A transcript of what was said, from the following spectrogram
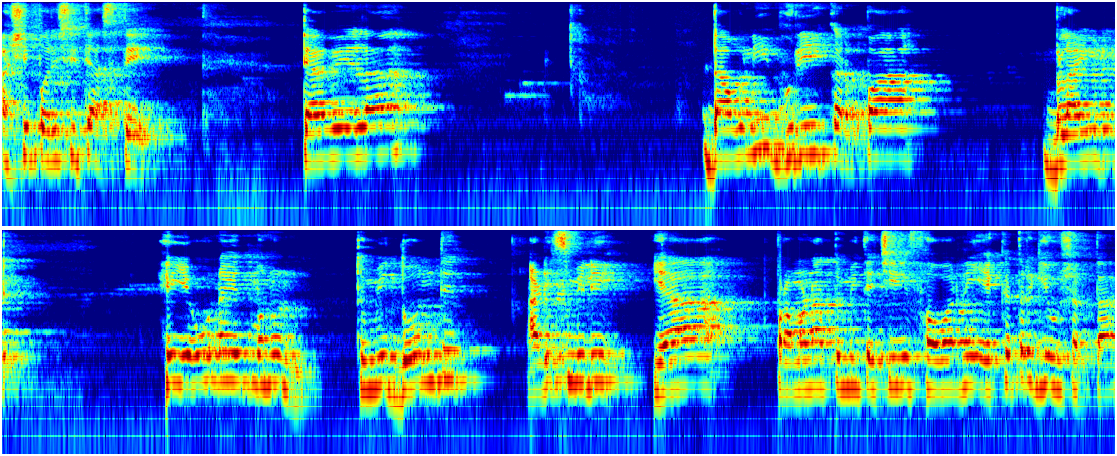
अशी परिस्थिती असते त्यावेळेला डावणी भुरी करपा ब्लाईट हे येऊ नयेत म्हणून तुम्ही दोन ते अडीच मिली या प्रमाणात तुम्ही त्याची फवारणी एकत्र घेऊ शकता.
